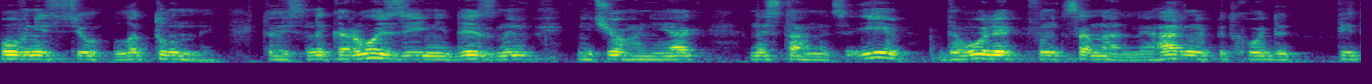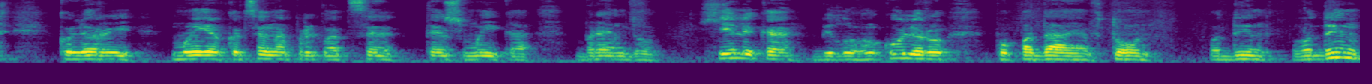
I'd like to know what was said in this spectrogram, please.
повністю латунний. Тобто не корозії, ніде з ним нічого ніяк не станеться. І доволі функціональний. Гарно підходить під кольори мийок. Оце, наприклад, це теж мийка бренду Хеліка білого кольору. Попадає в тон один в один.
